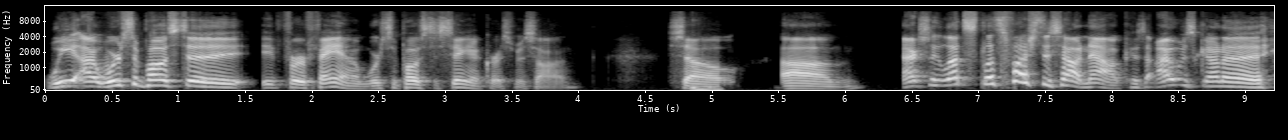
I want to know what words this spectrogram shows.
we are we're supposed to for fam. We're supposed to sing a Christmas song. So, um, actually, let's let's flesh this out now because I was gonna.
